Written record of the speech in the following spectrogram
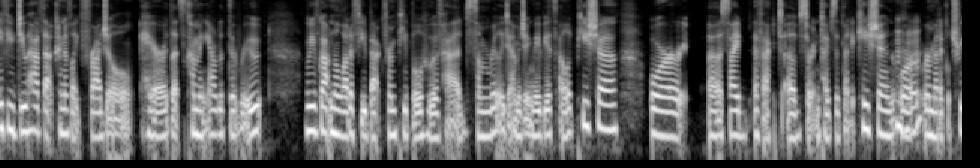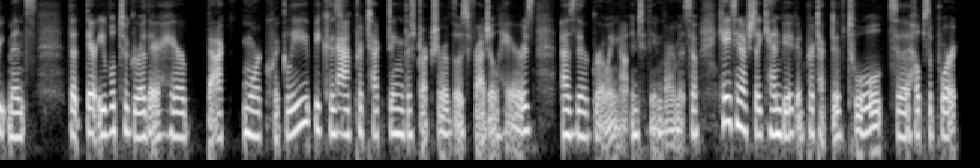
if you do have that kind of like fragile hair that's coming out at the root. We've gotten a lot of feedback from people who have had some really damaging, maybe it's alopecia or a side effect of certain types of medication mm-hmm. or, or medical treatments that they're able to grow their hair back more quickly because yeah. you're protecting the structure of those fragile hairs as they're growing out into the environment. So K18 actually can be a good protective tool to help support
